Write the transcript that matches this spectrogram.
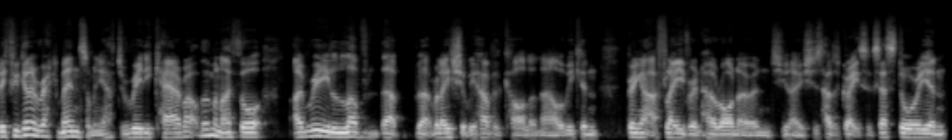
But if you're going to recommend someone, you have to really care about them. And I thought I really love that that relationship we have with Carla now. We can bring out a flavour in her honour, and you know she's had a great success story, and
